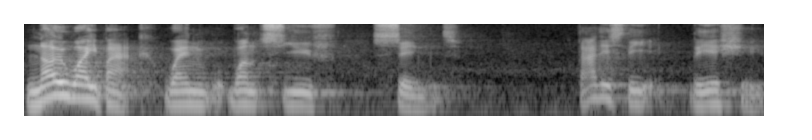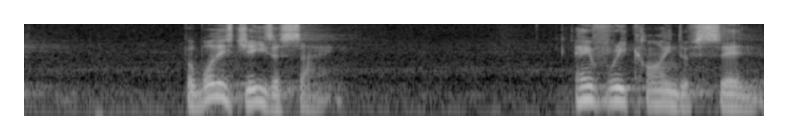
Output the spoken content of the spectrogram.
No way back when once you've sinned. That is the, the issue. But what is Jesus saying? Every kind of sin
